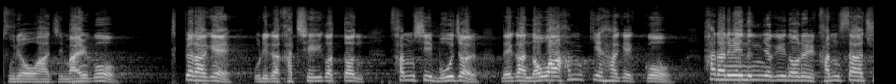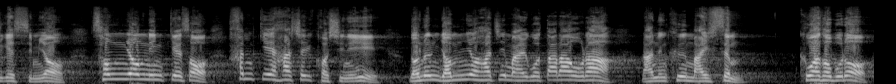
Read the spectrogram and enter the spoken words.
두려워하지 말고 특별하게 우리가 같이 읽었던 35절 내가 너와 함께 하겠고 하나님의 능력이 너를 감싸 주겠으며 성령님께서 함께 하실 것이니 너는 염려하지 말고 따라오라 라는 그 말씀 그와 더불어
